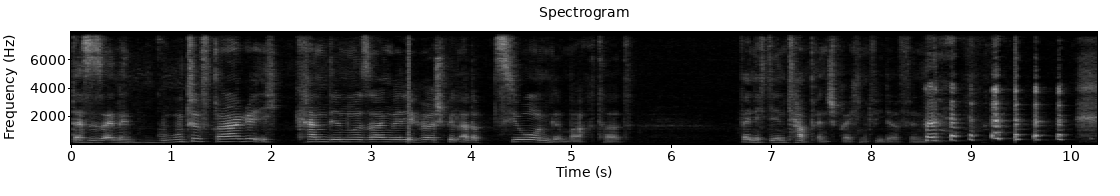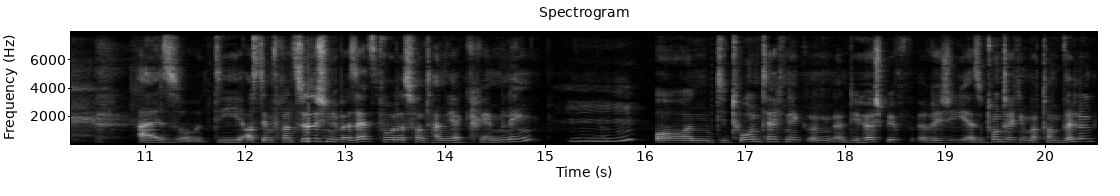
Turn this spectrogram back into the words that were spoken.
Das ist eine gute Frage. Ich kann dir nur sagen, wer die Hörspieladaption gemacht hat. Wenn ich den Tab entsprechend wiederfinde. also, die aus dem Französischen übersetzt wurde es von Tanja Kremling. Und die Tontechnik und die Hörspielregie, also Tontechnik macht Tom Willen,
